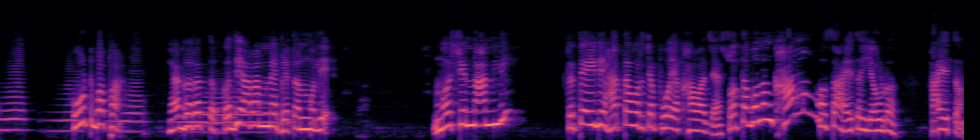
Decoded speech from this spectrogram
उठ बापा ह्या घरात तर कधी आराम नाही भेटन मुले. मशीन आणली तर त्या हातावरच्या पोया खावायच्या. स्वतः बनवून खा मग असं आहे तर एवढं आहे तर.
